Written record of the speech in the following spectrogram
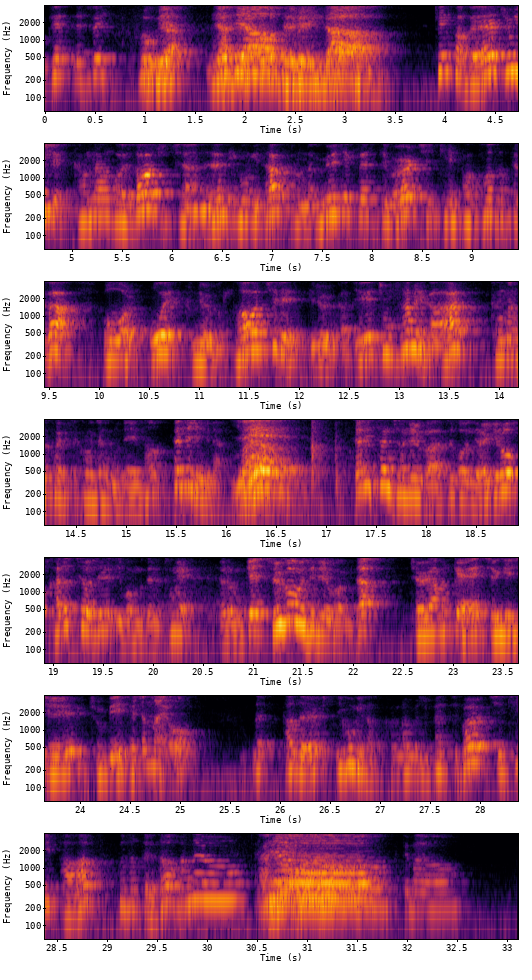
오케이, let's face who we are. 안녕하세요, 베리베리입니다. K-팝의 중심 강남구에서 주최하는 2023 강남 뮤직 페스티벌 G-K-팝 콘서트가 5월 5일 금요일부터 7일 일요일까지 총 3일간 강남 코엑스 광장 무대에서 펼쳐집니다. 예! 짜릿한 전율과 뜨거운 열기로 가득 채워질 이번 무대를 통해 여러분께 즐거움을 드리려고 합니다. 저희와 함께 즐기실 준비 되셨나요? 네, 다들 2023 강남뮤직 페스티벌 G키팝 콘서트에서 만나요. 안녕. 그때 봐요.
